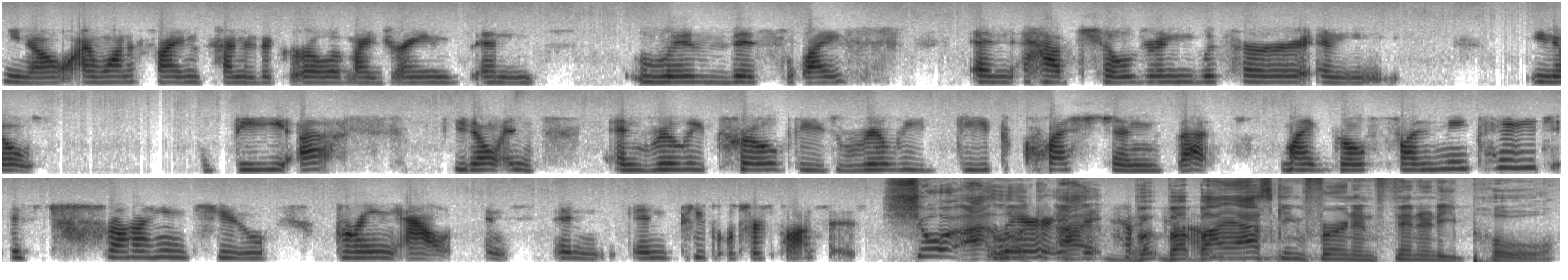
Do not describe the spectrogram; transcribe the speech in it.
You know, I want to find kind of the girl of my dreams and live this life and have children with her and, you know, be us, you know, and, and really probe these really deep questions that my GoFundMe page is trying to bring out in, in, in people's responses. Sure, I, Where look, is it but, but by asking for an infinity pool,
